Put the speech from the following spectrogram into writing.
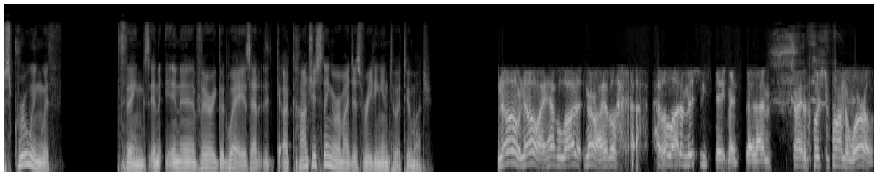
screwing with things in in a very good way. Is that a conscious thing, or am I just reading into it too much? No, no, I have a lot of no, I have a have a lot of mission statements that I'm trying to push upon the world.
